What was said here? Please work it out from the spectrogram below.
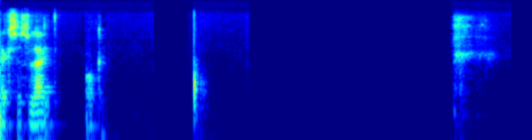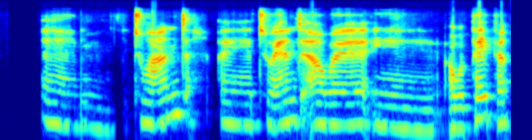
Next slide. Okay. Um, to end uh, to end our uh, our paper,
